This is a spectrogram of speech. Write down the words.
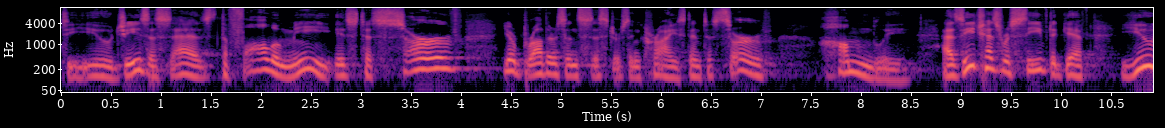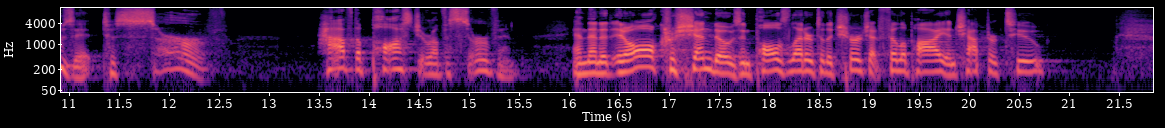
to you. Jesus says, to follow me is to serve your brothers and sisters in Christ and to serve humbly. As each has received a gift, use it to serve have the posture of a servant. And then it, it, all crescendos in Paul's letter to the church at Philippi in chapter 2,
